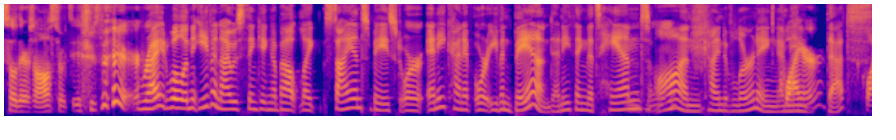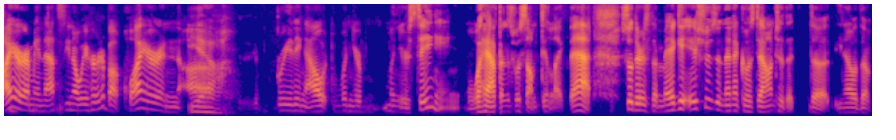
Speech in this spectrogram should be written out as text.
so there's all sorts of issues there. Right. Well, and even I was thinking about like science based or any kind of, or even band, anything that's hands on mm-hmm. kind of learning. I choir. Mean, that's choir. I mean, that's, you know, we heard about choir and, uh, yeah. Breathing out when you're when you're singing what happens with something like that so there's the mega issues and then it goes down to the the you know the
